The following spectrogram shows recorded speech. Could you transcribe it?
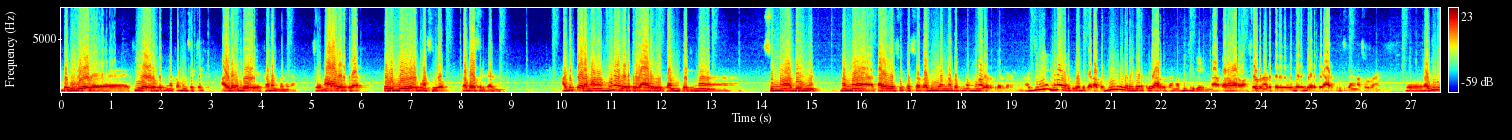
இந்த வீடியோவில் கீழே வரும் பார்த்தீங்கன்னா கமெண்ட் செக்ஷன் அதில் வந்து கமெண்ட் பண்ணுங்க. ஸோ நாலாவது இடத்துல தெலுங்கு மாஸ் ஹீரோ பிரபாஸ் இருக்காருங்க. அடுத்த இடமான மூணாவது இடத்துல யாரு இருக்காங்கன்னு கேட்டிங்கன்னா சும்மா அதிருங்க. நம்ம தலைவர் சூப்பர் ஸ்டார் ரஜினிகாந்த் தான் பார்த்தீங்கன்னா மூணாவது இடத்துல இருக்காரு. ரஜினியும் மூணாவது இடத்துக்கு வந்துட்டாரு. அப்ப மீதியில் ரெண்டு இடத்துல யார் இருக்காங்க அப்படின்னு சொல்லி கேக்குறீங்களா? வர வர வர சொல்றேன். அடுத்த ஒன்னு ரெண்டு இடத்த யார் பிடிச்சிருக்காங்க நான் சொல்றேன். ஸோ ரஜினி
